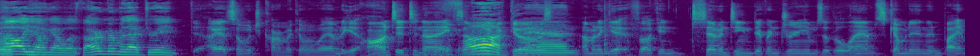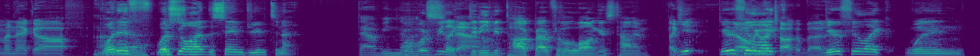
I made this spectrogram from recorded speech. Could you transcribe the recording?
know Oh, how young I was, but I remember that dream. I got so much karma coming away. I'm gonna get haunted tonight because I'm Fuck, a ghost. man. I'm gonna get fucking 17 different dreams of the lamps coming in and biting my neck off. What oh, if Yeah. what if we all had the same dream tonight? That would be nuts. But what if we like No. didn't even talk about it for the longest time? Like, do you, do you ever no, feel we like would talk about do it. you ever feel like when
